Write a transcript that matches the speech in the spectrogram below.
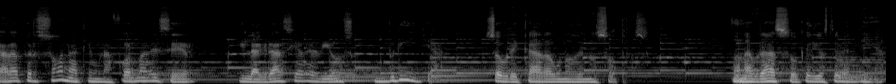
cada persona tiene una forma de ser y la gracia de Dios brilla sobre cada uno de nosotros. Un abrazo, que Dios te bendiga.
